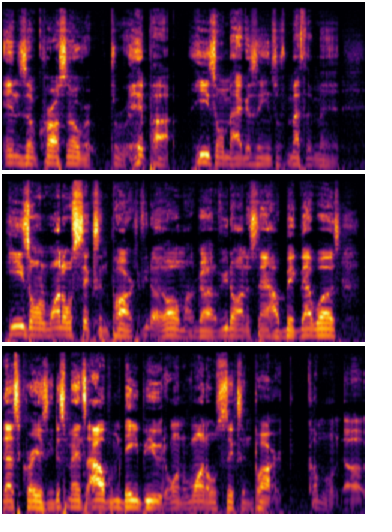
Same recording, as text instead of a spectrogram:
ends up crossing over through hip hop. He's on magazines with Method Man. He's on 106 in Park. If you don't, oh my God, if you don't understand how big that was, that's crazy. This man's album debuted on 106 in Park. Come on, dog.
